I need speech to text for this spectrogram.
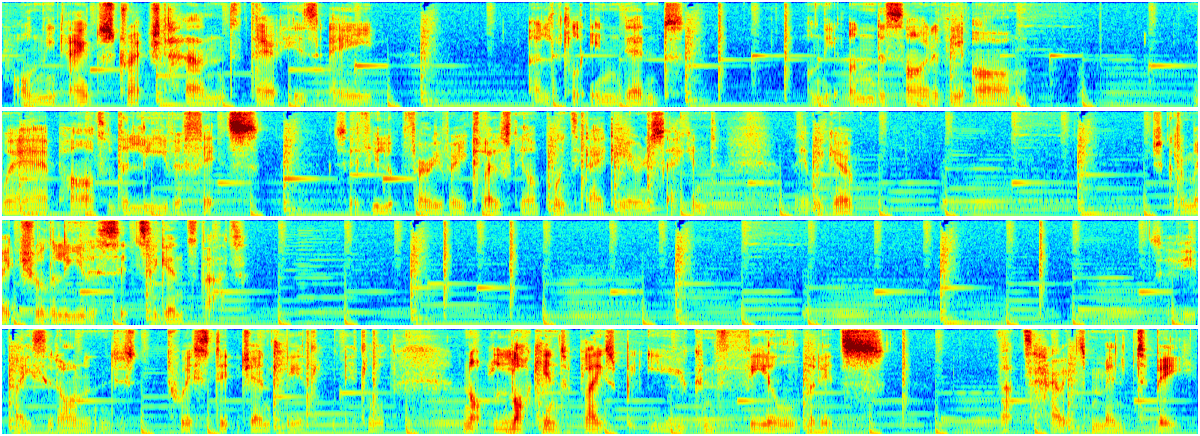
On the outstretched hand there is a a little indent on the underside of the arm where part of the lever fits. So if you look very, very closely, I'll point it out here in a second. There we go. Just got to make sure the lever sits against that. So if you place it on and just twist it gently, it'll, it'll not lock into place, but you can feel that it's that's how it's meant to be.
